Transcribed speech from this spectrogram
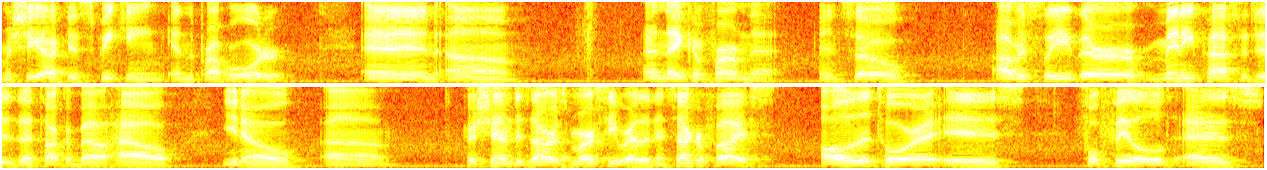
Mashiach is speaking in the proper order, and um, and they confirm that. And so, obviously, there are many passages that talk about how you know um, Hashem desires mercy rather than sacrifice. All of the Torah is fulfilled as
